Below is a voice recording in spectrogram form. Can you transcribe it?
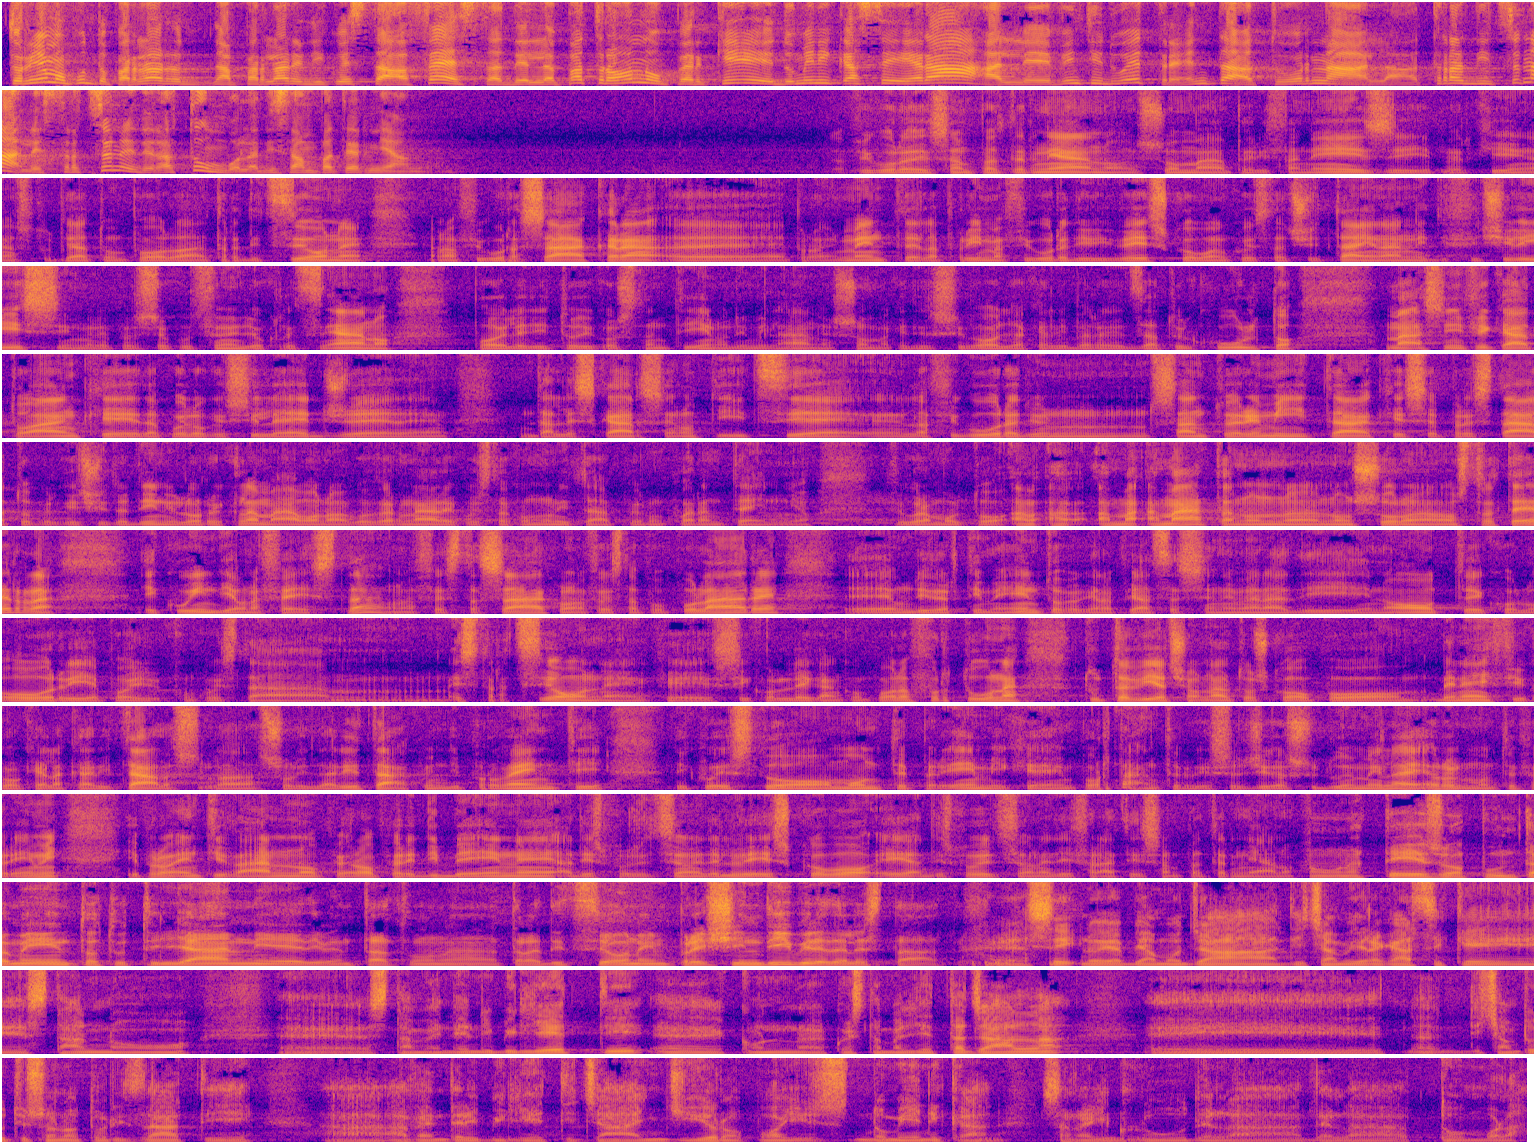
Torniamo appunto a parlare, a parlare, di questa festa del patrono perché domenica sera alle 22.30 torna la tradizionale estrazione della tombola di San Paterniano. La figura di San Paterniano, insomma, per i fanesi, per chi ha studiato un po' la tradizione, è una figura sacra, eh, probabilmente la prima figura di vescovo in questa città in anni difficilissimi, le persecuzioni di Diocleziano, poi l'editto di Costantino di Milano, insomma, che dir si voglia, che ha liberalizzato il culto, ma ha significato anche da quello che si legge dalle scarse notizie eh, la figura di un santo eremita che si è prestato, perché i cittadini lo reclamavano, a governare questa comunità per un quarantennio. Figura molto amata non, solo nella nostra terra e quindi è una festa, una festa sacra, una festa popolare, è un divertimento perché la piazza si animerà di notte, colori e poi con questa mh, estrazione che si collega anche un po' alla fortuna, tuttavia c'è un altro scopo benefico che è la carità, la solidarietà, quindi i proventi di questo montepremi che è importante perché si aggira sui 2.000 euro, il montepremi, i proventi vanno per opere di bene a disposizione del Vescovo e a disposizione dei frati di San Paterniano. Un atteso appuntamento tutti gli anni, è diventato una tradizione imprescindibile dell'estate. Eh, sì, noi abbiamo già diciamo, i ragazzi che stanno, eh, stanno vendendo i biglietti eh, con questa maglietta gialla. E, eh, diciamo, tutti sono autorizzati a, a, vendere i biglietti già in giro, poi domenica sarà il clou della, della tombola.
